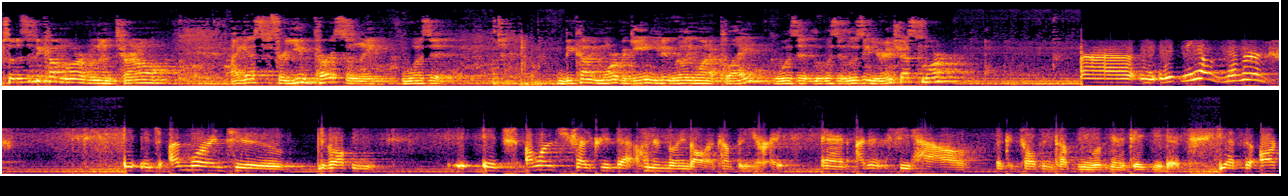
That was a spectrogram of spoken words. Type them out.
So does it become more of an internal? I guess for you personally, was it becoming more of a game you didn't really want to play? Was it was it losing your interest more? Uh, with me, I was never. It, I'm more into developing. It, it's I wanted to try to create that hundred million dollar company, right? And I didn't see how the consulting company was going to take me there. Yes, there are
